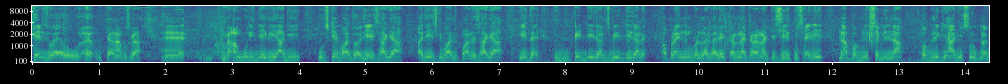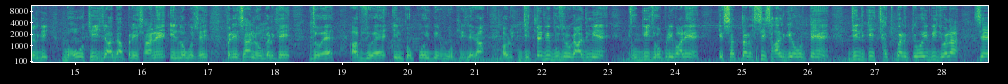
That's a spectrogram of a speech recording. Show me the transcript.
फिर जो है वो क्या नाम उसका अंगूरी देवी आ गई। उसके बाद अजयस आ गया। अजयस के बाद पारस आ गया। ये तो फिर डीलर फिर डीलर अपना नंबर लगा दे। करना कराना किसी कुछ है नहीं। ना पब्लिक से मिलना। पब्लिक यहाँ की स्वरूप नगर की बहुत ही ज़्यादा परेशान है इन लोगों से। परेशान होकर के जो है, अब जो है, इनको कोई भी वोट नहीं देगा। और जितने भी बुज़ुर्ग आदमी हैं झुग्गी झोपड़ी वाले हैं कि सत्तर अस्सी साल की औरतें हैं जिनकी छत पर कोई भी जो ना से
